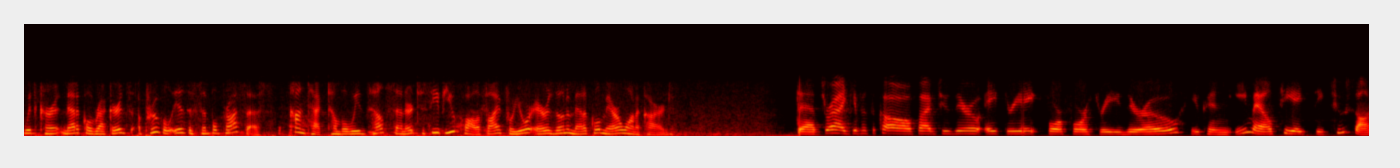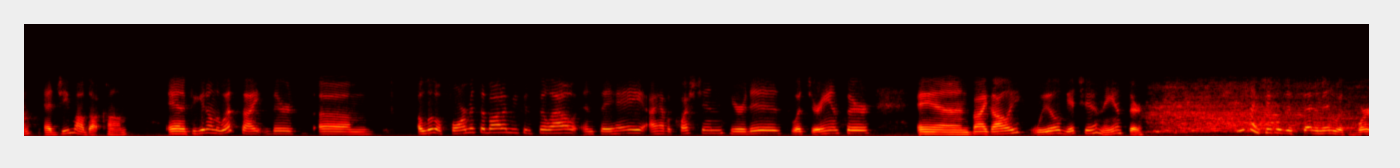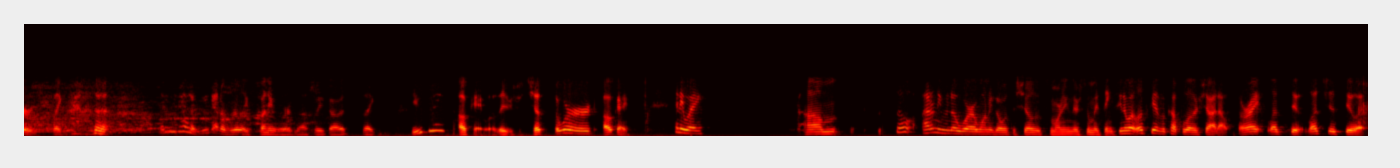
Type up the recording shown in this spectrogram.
With current medical records, approval is a simple process. Contact Tumbleweeds Health Center to see if you qualify for your Arizona medical marijuana card. That's right. Give us a call, 520-838-4430. You can email thctucson at gmail.com. And if you get on the website, there's um, a little form at the bottom you can fill out and say, hey, I have a question. Here it is. What's your answer? And by golly, we'll get you an answer. Sometimes people just send them in with words. Like, we got a, we got a really funny word last week. I was like, excuse me? Okay, well, there's just the word. Okay. Anyway, um, so I don't even know where I want to go with the show this morning. There's so many things. You know what? Let's give a couple other shout outs. All right, let's do it. Let's just do it.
